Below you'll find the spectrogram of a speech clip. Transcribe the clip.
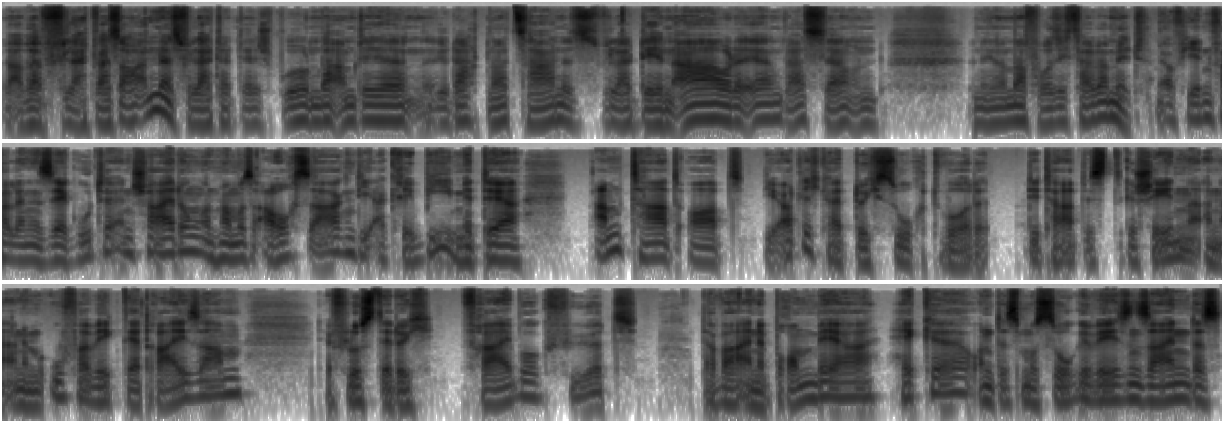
Aber vielleicht war es auch anders. Vielleicht hat der Spurenbeamte ja gedacht, na, Zahn ist vielleicht DNA oder irgendwas, ja, und nehmen wir mal vorsichtshalber mit. Auf jeden Fall eine sehr gute Entscheidung. Und man muss auch sagen, die Akribie, mit der am Tatort die Örtlichkeit durchsucht wurde. Die Tat ist geschehen an einem Uferweg der Dreisam, der Fluss, der durch Freiburg führt. Da war eine Brombeerhecke und es muss so gewesen sein, dass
